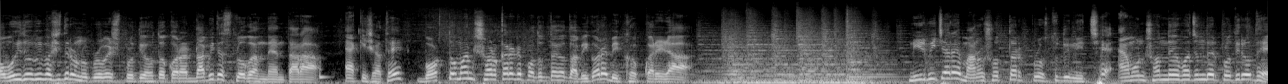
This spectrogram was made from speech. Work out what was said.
অবৈধ অভিবাসীদের অনুপ্রবেশ প্রতিহত করার দাবিতে স্লোগান দেন তারা। একই সাথে, বর্তমান সরকারের পদত্যাগ দাবি করে বিক্ষোভকারীরা। নির্বিচারে মানুষ হত্যার প্রস্তুতি নিচ্ছে এমন সন্দেহভাজনদের প্রতিরোধে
